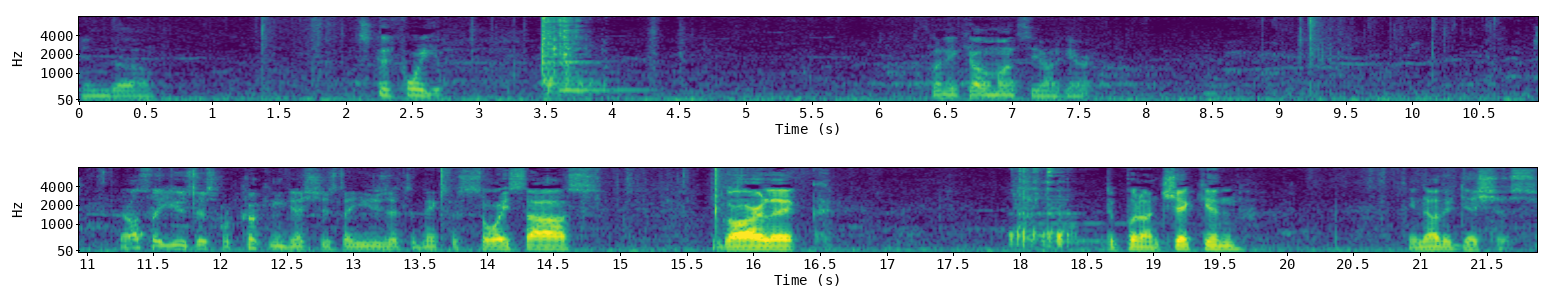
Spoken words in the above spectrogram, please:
And uh, it's good for you. Plenty of calamansi on here. They also use this for cooking dishes. They use it to mix with soy sauce, garlic, to put on chicken and other dishes.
